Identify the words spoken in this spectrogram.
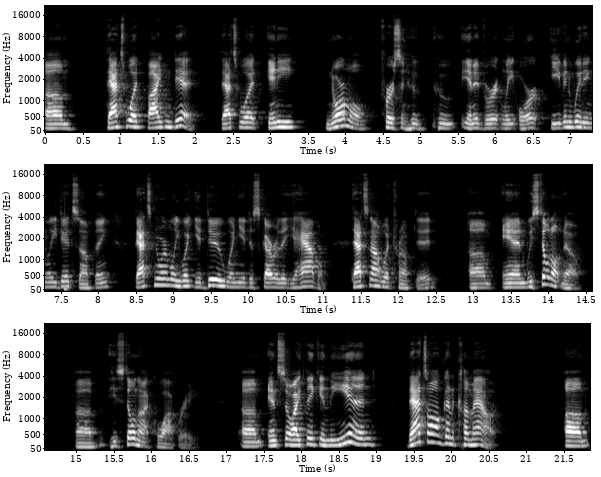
Um, that's what Biden did. That's what any normal person who who inadvertently or even wittingly did something. That's normally what you do when you discover that you have them. That's not what Trump did, um, and we still don't know. Uh, he's still not cooperating, um, and so I think in the end, that's all going to come out, um,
